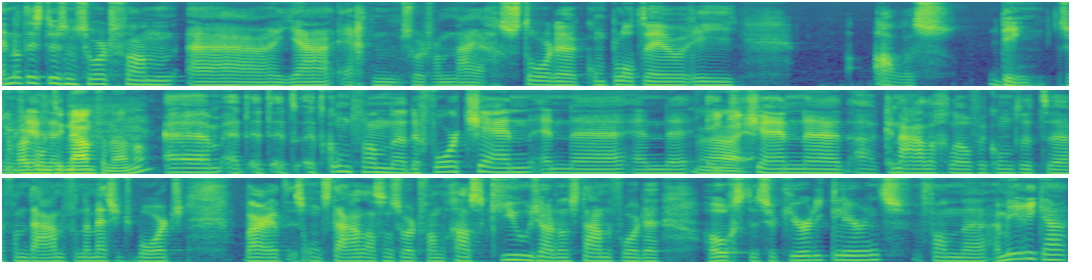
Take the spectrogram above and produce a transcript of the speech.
en dat is dus een soort van, eh, ja, echt een soort van, nou ja, gestoorde complottheorie. Alles ding. Waar zeggen. komt die naam vandaan dan? Ehm, het, het, het, het komt van eh, de 4chan en, eh, en de Ah, ja. 8chan eh, ah, kanalen, geloof ik, komt het vandaan, van de messageboards, waar het is ontstaan als een soort van gas. Q zou dan staan voor de hoogste security clearance van eh, Amerika.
